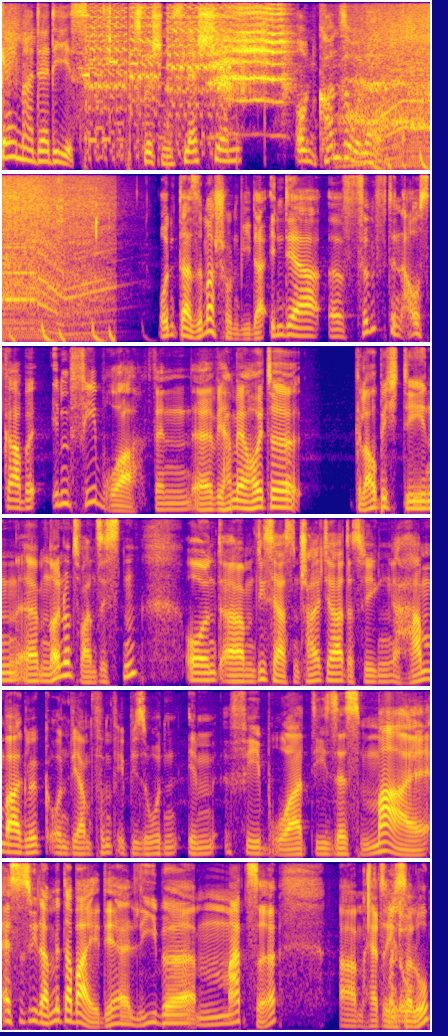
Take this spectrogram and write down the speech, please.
Gamer Daddies zwischen Fläschchen und Konsole. Und da sind wir schon wieder in der äh, fünften Ausgabe im Februar. Wenn äh, wir haben ja heute, glaube ich, den ähm, 29. Und ähm, dieses Jahr ist ein Schaltjahr, deswegen haben wir Glück und wir haben fünf Episoden im Februar dieses Mal. Es ist wieder mit dabei der liebe Matze. Ähm, herzliches Hallo.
